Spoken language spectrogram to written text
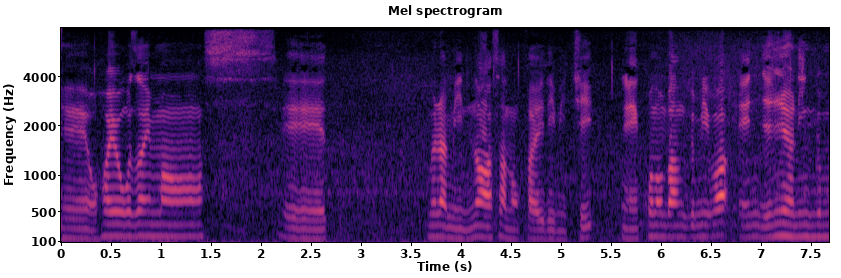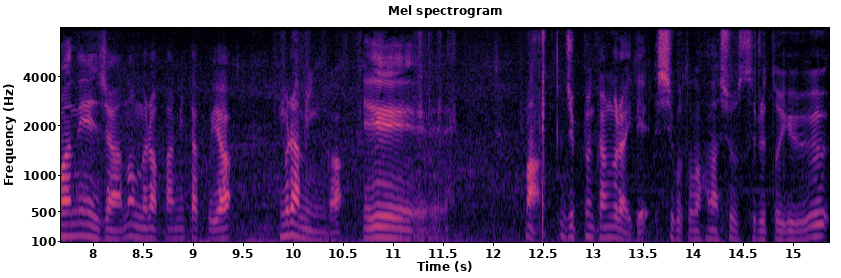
えーおはようございます、えー、村民の朝の帰り道、えーこの番組はエンジニアリングマネージャーの村上拓也村民が、えーまあ、10分間ぐらいで仕事の話をするという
